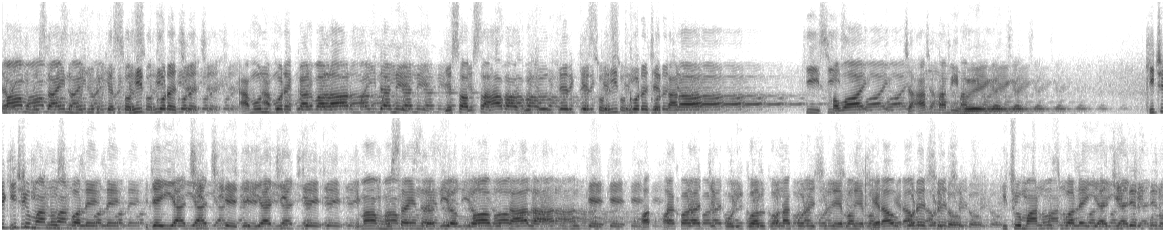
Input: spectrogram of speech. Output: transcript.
ইমাম হুসাইন হুজুরকে শহীদ করেছে এমন করে কারবালার ময়দানে যেসব সাহাবা হুজুরদেরকে শহীদ করেছে তারা কি সবাই জাহান্নামী হয়ে গেছে। কিছু কিছু মানুষ বলে যে ইয়াজিদকে যে ইয়াজিদ যে ইমাম হুসাইন রাদিয়াল্লাহু তাআলা আনহুকে হত্যা করার যে পরিকল্পনা করেছিল এবং ঘেরাও করেছিল। কিছু মানুষ বলে ইয়াজিদের কোনো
